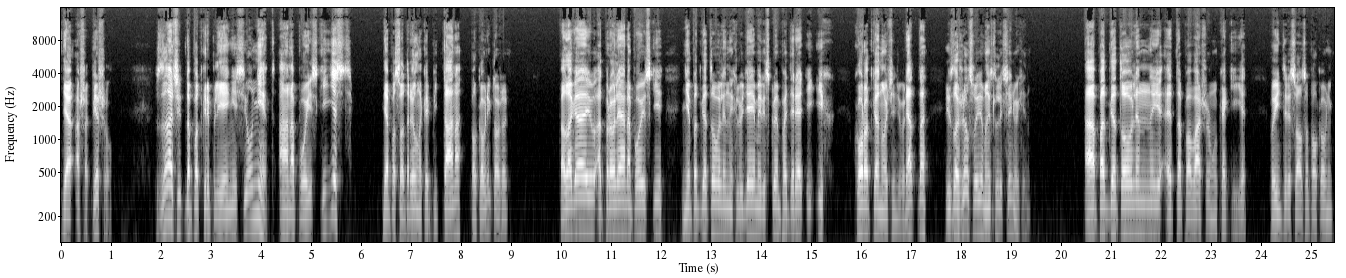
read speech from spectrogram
Я аж опешил Значит, на подкрепление сил нет, а на поиски есть. Я посмотрел на капитана, полковник тоже. Полагаю, отправляя на поиски неподготовленных людей, мы рискуем потерять и их. Коротко, но очень внятно изложил свои мысли Синюхин. — А подготовленные это, по-вашему, какие? — поинтересовался полковник.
